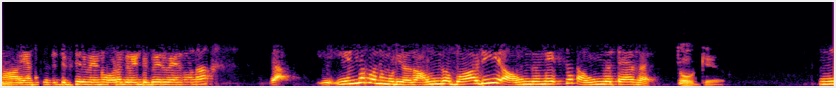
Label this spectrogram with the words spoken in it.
நான் எனக்கு ரெண்டு பேர் வேணும் உனக்கு ரெண்டு பேர் வேணும்னா என்ன பண்ண முடியாது அவங்க பாடி அவங்க நேச்சர் அவங்க தேவை ஓகே நீ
